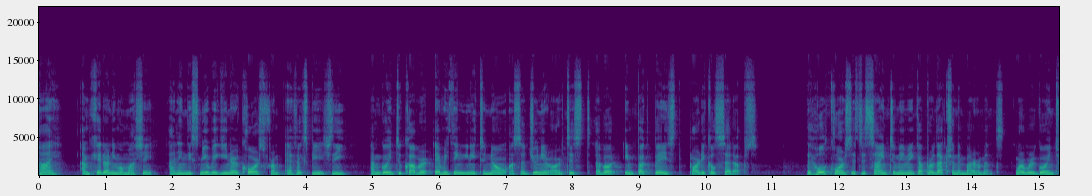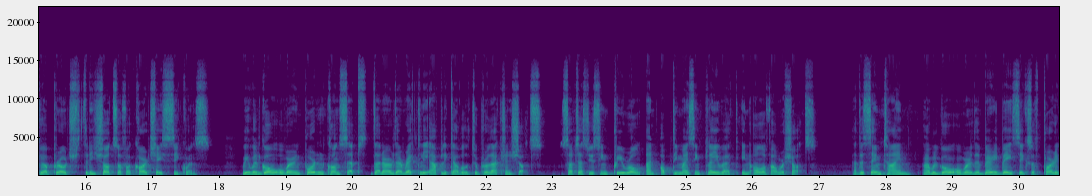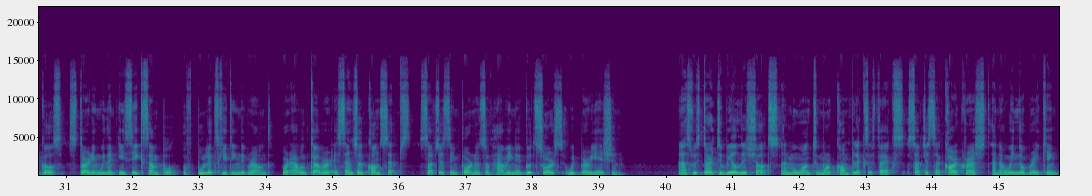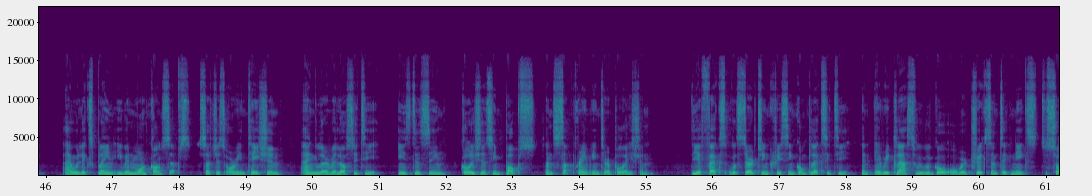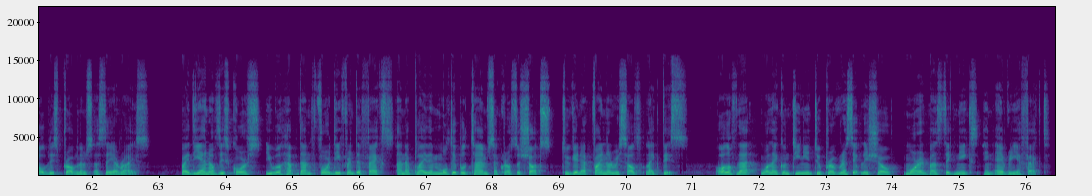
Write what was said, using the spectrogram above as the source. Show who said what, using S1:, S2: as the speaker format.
S1: Hi, I'm Geronimo Mashi, and in this new beginner course from FXPhD, I'm going to cover everything you need to know as a junior artist about impact-based particle setups. The whole course is designed to mimic a production environment, where we're going to approach three shots of a car chase sequence. We will go over important concepts that are directly applicable to production shots, such as using pre-roll and optimizing playback in all of our shots. At the same time, I will go over the very basics of particles, starting with an easy example of bullets hitting the ground, where I will cover essential concepts such as the importance of having a good source with variation. As we start to build these shots and move on to more complex effects such as a car crash and a window breaking, I will explain even more concepts such as orientation, angular velocity, instancing, collisions in pops, and subframe interpolation. The effects will start to increase in complexity, and every class we will go over tricks and techniques to solve these problems as they arise. By the end of this course, you will have done 4 different effects and apply them multiple times across the shots to get a final result like this. All of that while I continue to progressively show more advanced techniques in every effect.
